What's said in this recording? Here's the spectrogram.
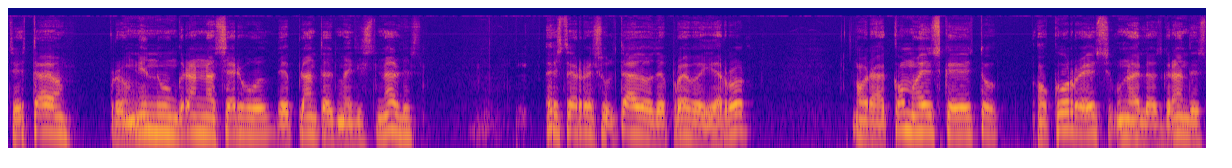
se está reuniendo un gran acervo de plantas medicinales. Este resultado de prueba y error. Ahora, ¿cómo es que esto ocurre es uno de los grandes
